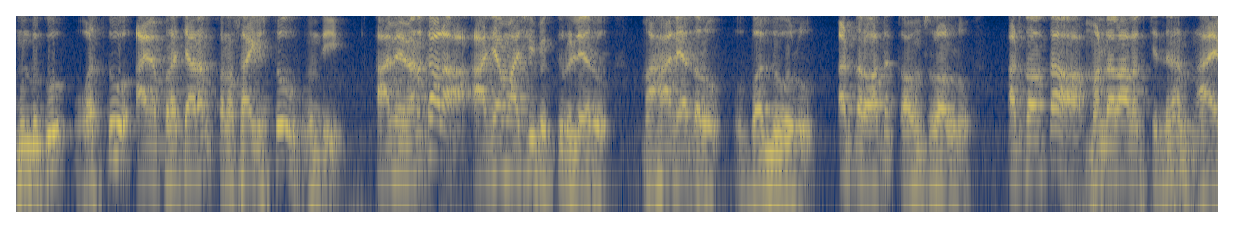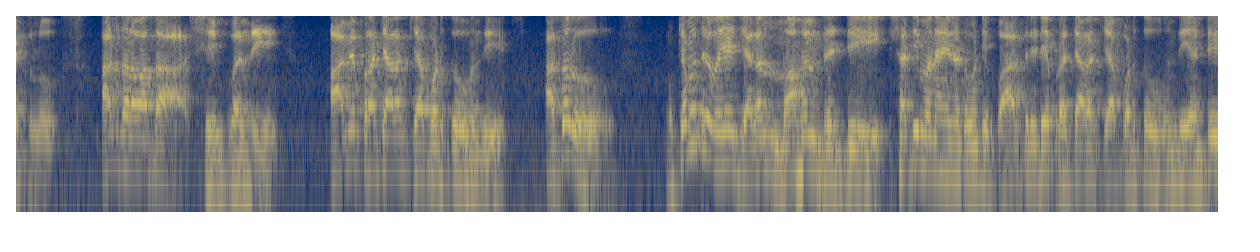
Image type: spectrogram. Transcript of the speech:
ముందుకు వస్తూ ఆమె ప్రచారం కొనసాగిస్తూ ఉంది. ఆమె వెనకాల ఆశామాషి వ్యక్తులు లేరు. మహానేతలు బంధువులు అటు తర్వాత కౌన్సిలర్లు అటు తర్వాత మండలాలకు చెందిన నాయకులు అటు తర్వాత సిబ్బంది. ఆమె ప్రచారం చేపడుతూ ఉంది. అసలు ముఖ్యమంత్రి వైఎస్ జగన్మోహన్ రెడ్డి సతీమణి అయినటువంటి భారతిరెడ్డి ప్రచారం చేపడుతూ ఉంది అంటే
